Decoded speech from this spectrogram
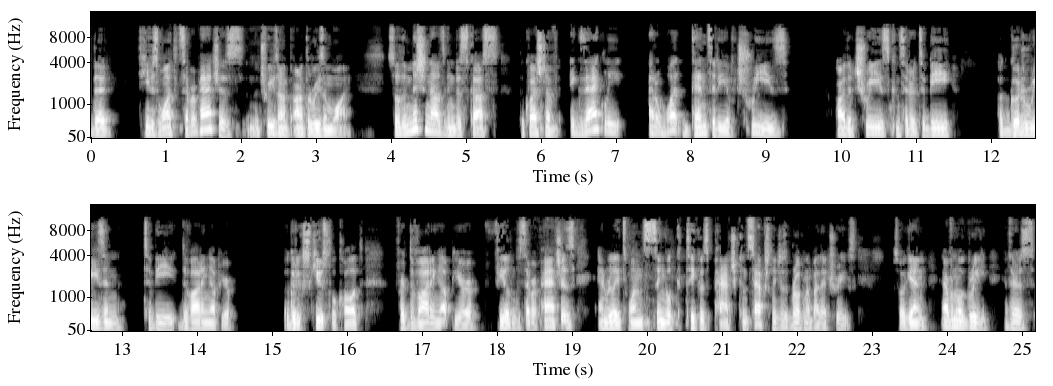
that he just wanted separate patches and the trees aren't, aren't the reason why. So the Mishnah now is going to discuss the question of exactly at what density of trees are the trees considered to be a good reason to be dividing up your, a good excuse, we'll call it, for dividing up your field into separate patches. And really it's one single contiguous patch conceptually just broken up by the trees. So again, everyone will agree if there's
